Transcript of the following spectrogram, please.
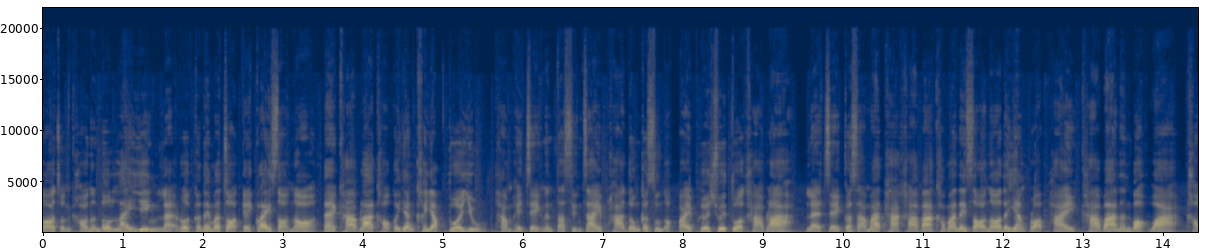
นอจนเขานั้นโดนไล่ยิง และรถก็ได้มาจอดใกล้ๆสอนอ แต่คาบลาเขาก็ยังขยับตัวอยู่ทำให้เจคนั้นตัดสินใจพาดงกระสุนออกไปเพื่อช่วยตัวคาบลาและเจก็สามารถพาคาบ้าเข้ามาในสอนอได้อย่างปลอดภัย คาบ้านั้นบอกว่า เขา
